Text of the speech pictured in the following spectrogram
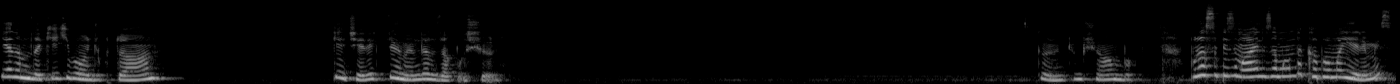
Yanımdaki iki boncuktan geçerek düğümümden uzaklaşıyorum. Görüntüm şu an bu. Burası bizim aynı zamanda kapama yerimiz.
